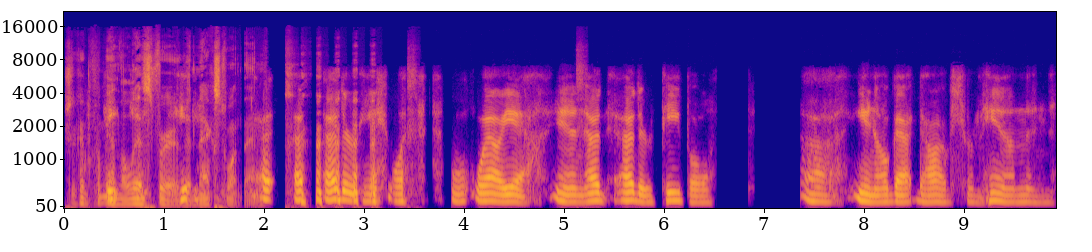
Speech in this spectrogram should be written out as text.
Should put me on the list for he- the next one then. other well yeah and other people uh you know got dogs from him and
